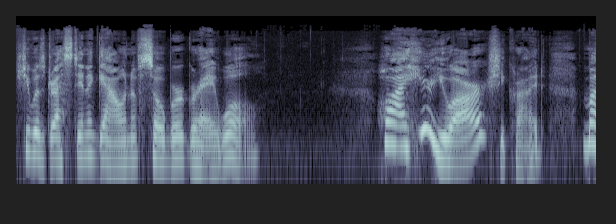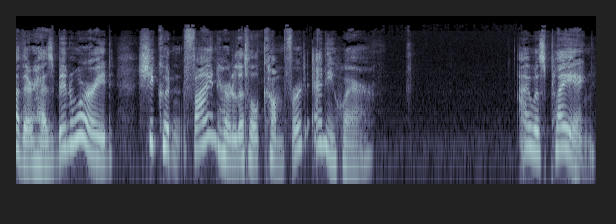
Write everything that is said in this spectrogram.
She was dressed in a gown of sober grey wool. "Why, here you are!" she cried. "Mother has been worried. She couldn't find her little comfort anywhere." "I was playing,"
